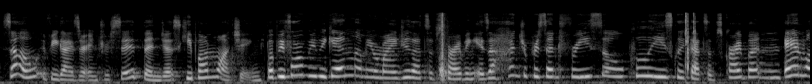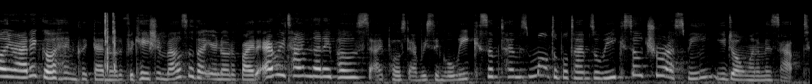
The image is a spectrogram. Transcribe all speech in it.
So if you guys are interested, then just keep on watching. But before we begin, let me remind you that subscribing is 100% free. So please click that subscribe button. And while you're at it, go ahead and click that notification bell so that you're notified every time that I post. I post every single week, sometimes multiple times a week. So trust me, you don't want to miss out.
